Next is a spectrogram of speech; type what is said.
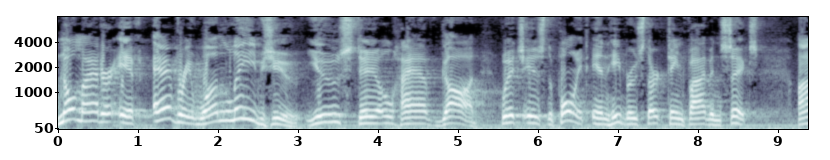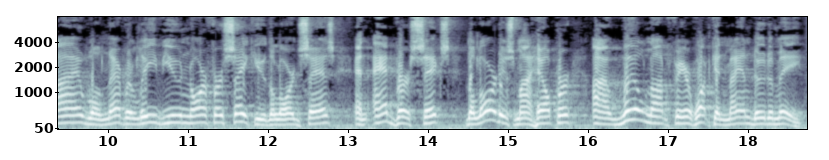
No matter if everyone leaves you, you still have God, which is the point in Hebrews 13 5 and 6 I will never leave you nor forsake you, the Lord says. And add verse 6 The Lord is my helper. I will not fear. What can man do to me?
